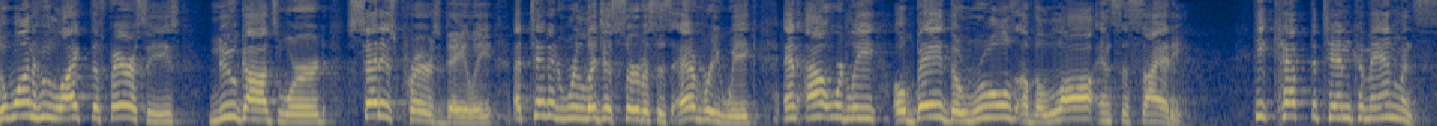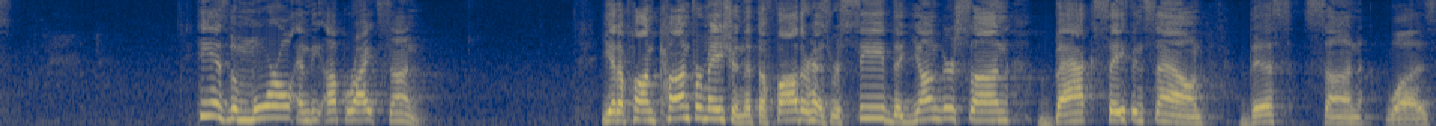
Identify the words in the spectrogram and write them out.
The one who, like the Pharisees, knew God's Word, said his prayers daily, attended religious services every week, and outwardly obeyed the rules of the law and society. He kept the Ten Commandments. He is the moral and the upright son. Yet upon confirmation that the father has received the younger son back safe and sound, this son was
